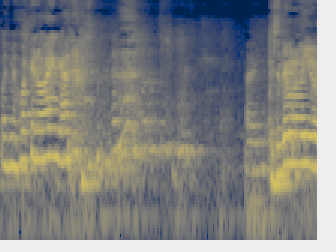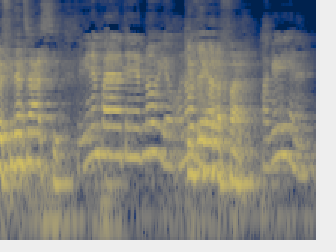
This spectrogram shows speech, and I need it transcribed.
Pues mejor que no vengan. Che se devono venire per fidanzarsi, Si vienen para tener novio o che vengono a novia, fare? ¿para qué vienen?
